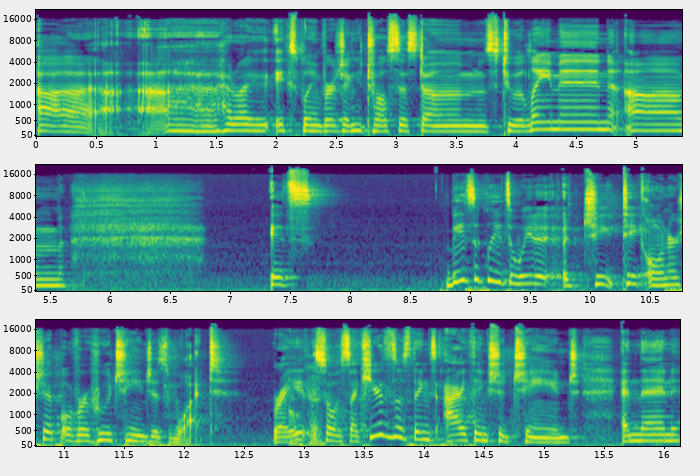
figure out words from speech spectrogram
uh, uh, how do I explain version control systems to a layman? Um, it's basically it's a way to uh, take ownership over who changes what right Okay. so it's like here's the things i think should change and then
